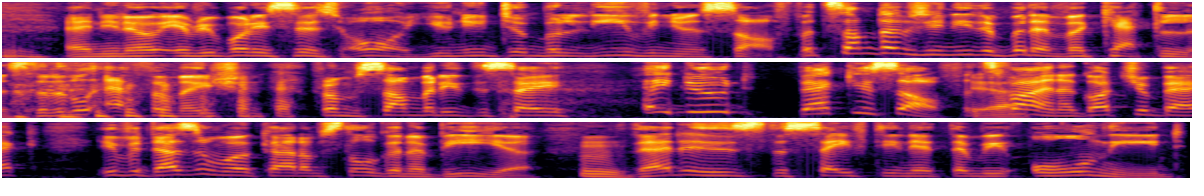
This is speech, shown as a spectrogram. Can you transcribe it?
Mm. And, you know, everybody says, oh, you need to believe in yourself. But sometimes you need a bit of a catalyst, a little affirmation from somebody to say, hey, dude, back yourself. It's Yeah. fine. I got your back. If it doesn't work out, I'm still going to be here. That is the safety net that we all need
